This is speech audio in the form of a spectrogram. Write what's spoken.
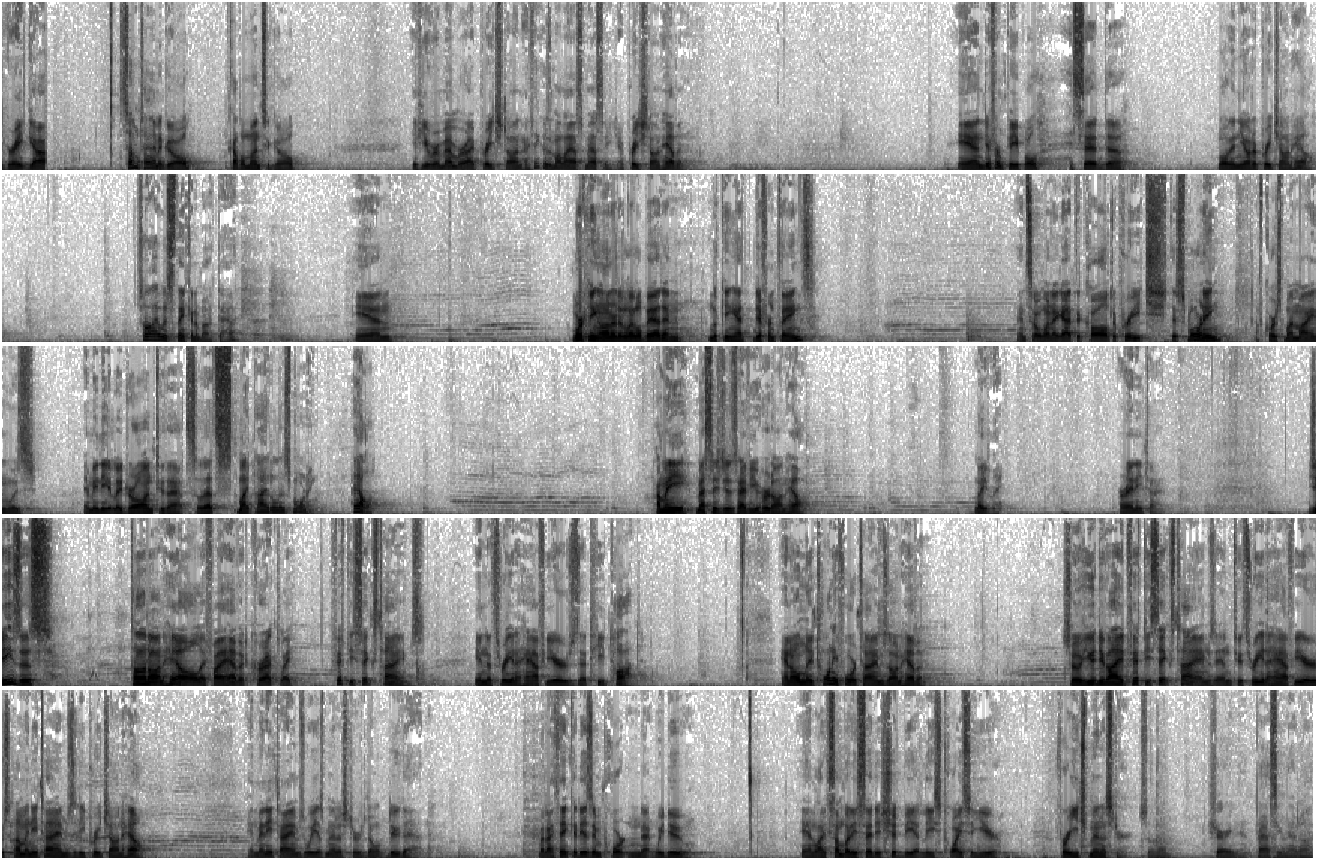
a great God. Some time ago, a couple months ago, if you remember, I preached on, I think it was my last message, I preached on heaven. And different people said, uh, well, then you ought to preach on hell. So I was thinking about that and working on it a little bit and looking at different things. And so when I got the call to preach this morning, of course, my mind was immediately drawn to that. So that's my title this morning Hell. How many messages have you heard on hell lately? Or any time? Jesus taught on hell, if I have it correctly, 56 times in the three and a half years that he taught, and only 24 times on heaven. So if you divide 56 times into three and a half years, how many times did he preach on hell? And many times we as ministers don't do that. But I think it is important that we do. And like somebody said, it should be at least twice a year for each minister. So I'm sharing that, passing that on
